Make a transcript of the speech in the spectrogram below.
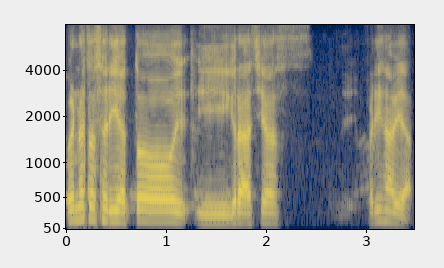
Bueno, esto sería todo y gracias. Feliz Navidad.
